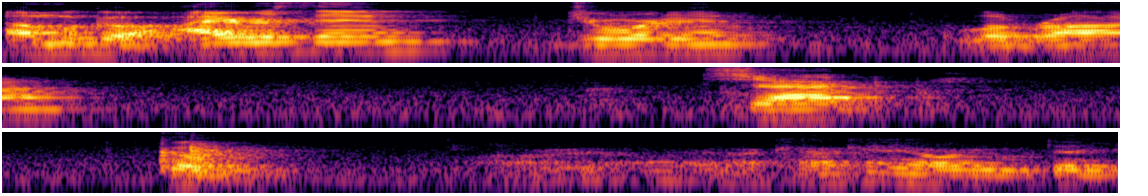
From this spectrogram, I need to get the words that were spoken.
I'm gonna go Iverson, Jordan, LeBron, Shaq, Kobe. All right, all right. I can't, argue with that.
